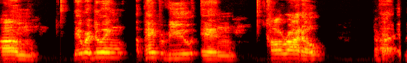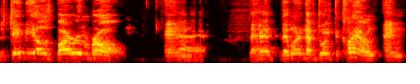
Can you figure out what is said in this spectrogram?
Um, they were doing a pay per view in Colorado. Okay. Uh, it was JBL's Barroom Brawl, and yeah, they had they wanted to have Doink the Clown, and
